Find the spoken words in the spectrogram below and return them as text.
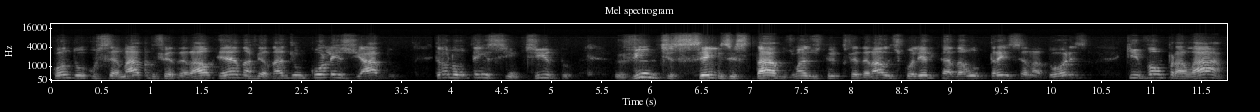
quando o Senado Federal é, na verdade, um colegiado. Então, não tem sentido 26 estados, mais o Distrito Federal, escolherem cada um três senadores que vão para lá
